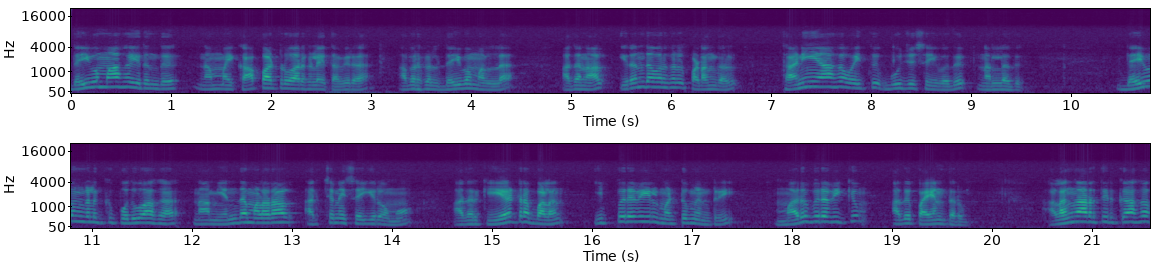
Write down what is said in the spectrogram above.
தெய்வமாக இருந்து நம்மை காப்பாற்றுவார்களே தவிர அவர்கள் தெய்வம் அல்ல. அதனால் இறந்தவர்கள் படங்கள் தனியாக வைத்து பூஜை செய்வது நல்லது. தெய்வங்களுக்கு பொதுவாக நாம் எந்த மலரால் அர்ச்சனை செய்கிறோமோ அதற்கு ஏற்ற பலன் இப்பிறவியில் மட்டுமின்றி மறுபிறவிக்கும் அது பயன் தரும். அலங்காரத்திற்காக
